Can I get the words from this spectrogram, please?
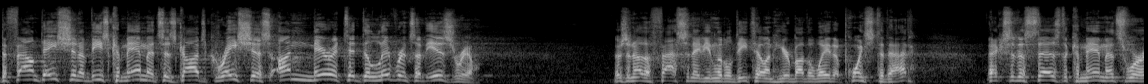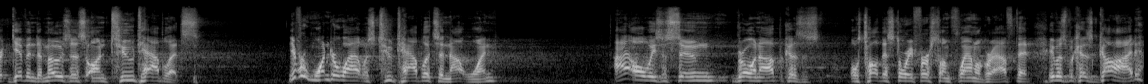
The foundation of these commandments is God's gracious, unmerited deliverance of Israel. There's another fascinating little detail in here, by the way, that points to that. Exodus says the commandments were given to Moses on two tablets. You ever wonder why it was two tablets and not one? I always assumed growing up, because I was taught this story first on flannel graph, that it was because God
